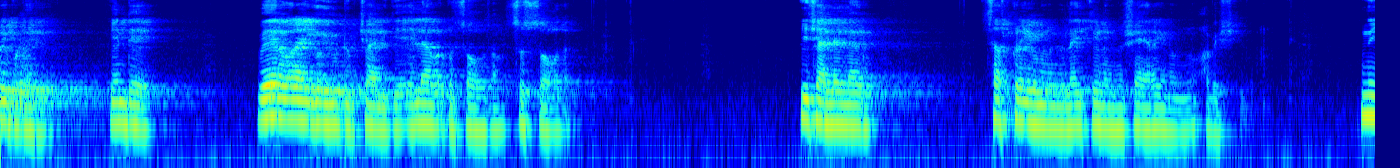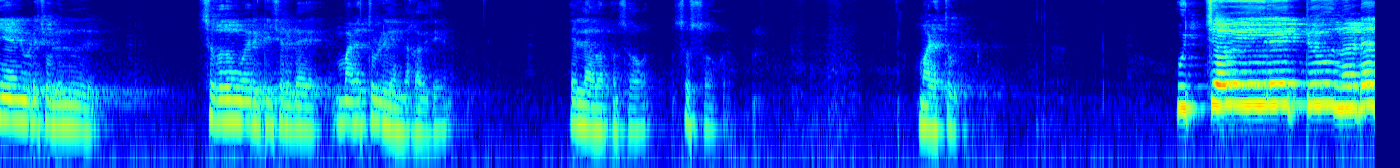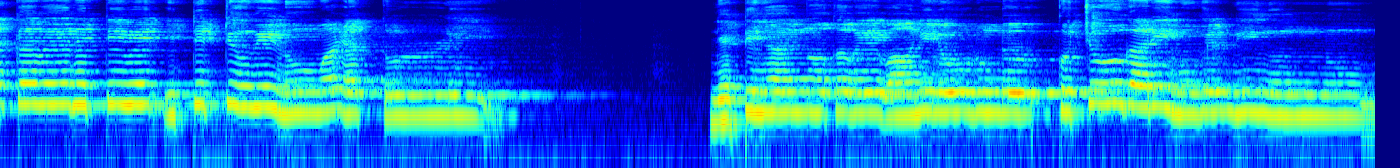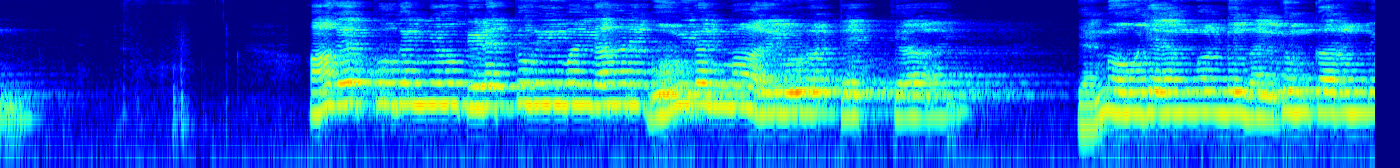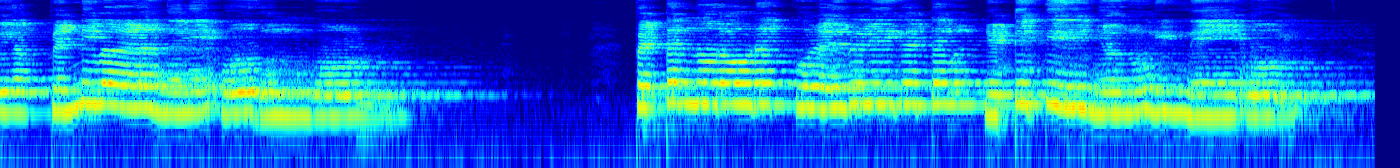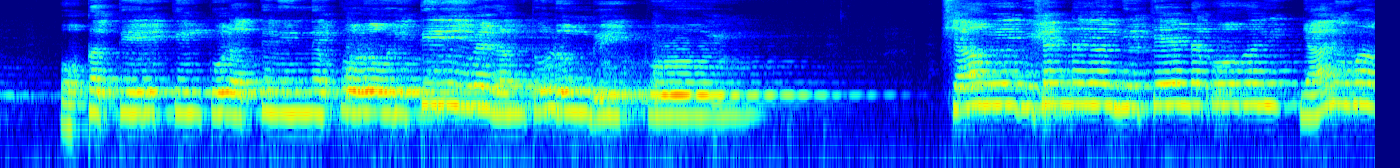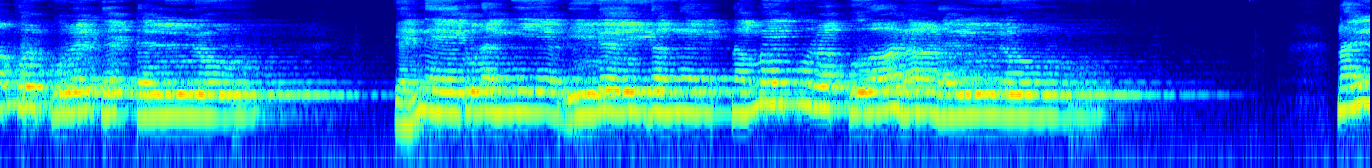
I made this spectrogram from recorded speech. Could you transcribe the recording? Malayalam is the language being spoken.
പ്രിയപ്പെട്ടവരെ എന്റെ വേറെ ഒരായിക യൂട്യൂബ് ചാനലിലേക്ക് എല്ലാവർക്കും സ്വാഗതം സുസ്വാഗതം. ഈ ചാനൽ എല്ലാവരും സബ്സ്ക്രൈബ് ചെയ്യണമെന്ന് ലൈക്ക് ചെയ്യണമെന്ന് ഷെയർ ചെയ്യണമെന്ന് അപേക്ഷിക്കുന്നു. ഇന്ന് ഞാനിവിടെ ചൊല്ലുന്നത് സുഗതകുമാരി ടീച്ചറുടെ മഴത്തുള്ളി എന്ന കവിതയാണ്. എല്ലാവർക്കും സ്വാഗതം സുസ്വാഗതം. മഴത്തുള്ളി. ഉച്ചവയിലേറ്റു നടക്കവേ നെറ്റിമേൽ ഞെട്ടി ഞാൻ നോക്കവേ വാനിലൂടുണ്ട് കൊച്ചു കരിമുകിൽ നീങ്ങുന്നു. ആകെ പുകഞ്ഞു കിടക്കും ഈ മൈതാന ഭൂമികന്മാരിലൂടൊറ്റയ്ക്കായി എങ്ങോ ജലം കൊണ്ട് നൽകും കറുമ്പിയ പെണ്ണിവേളങ്ങനെ പോകുമ്പോൾ. പെട്ടെന്നൊരോടെ ഒക്കത്തിരിക്കും കുളത്തിൽ നിന്നപ്പോൾ ഒരു തിരിവെള്ളം തുളുമ്പിപ്പോയി. ശ്യാമേ വിഷണ്ണയായി നിൽക്കേണ്ട പോകനി ഞാനും അപ്പോൾ കുഴൽ കേട്ടല്ലോ. എന്നെ തുടങ്ങിയ ലീലയിതങ്ങനെ നമ്മെ കുഴക്കുവാനാണല്ലോ നല്ല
